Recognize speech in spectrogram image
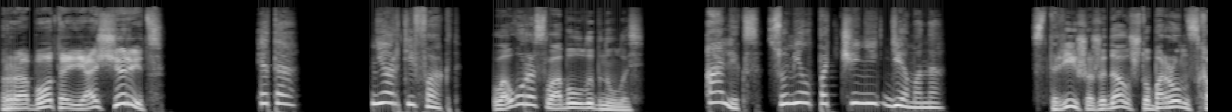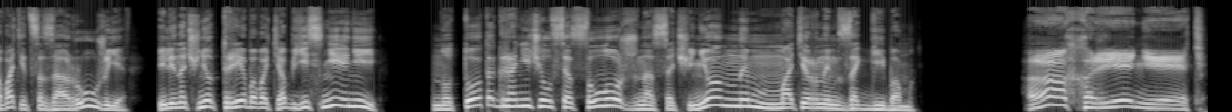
Работа ящериц?» Это не артефакт. Лаура слабо улыбнулась. Алекс сумел подчинить демона. Стриж ожидал, что барон схватится за оружие или начнет требовать объяснений, но тот ограничился сложно сочиненным матерным загибом. «Охренеть!»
